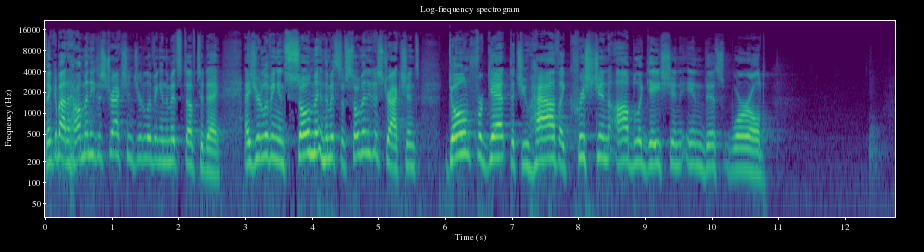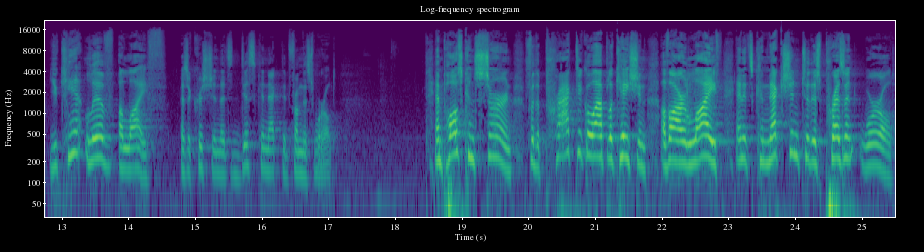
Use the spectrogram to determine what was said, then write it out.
Think about how many distractions you're living in the midst of today. As you're living in, so in the midst of so many distractions, don't forget that you have a Christian obligation in this world. You can't live a life as a Christian that's disconnected from this world. And Paul's concern for the practical application of our life and its connection to this present world.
